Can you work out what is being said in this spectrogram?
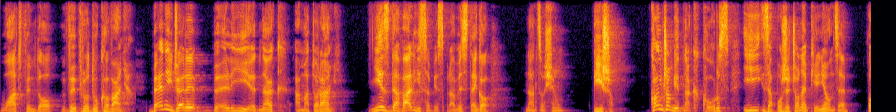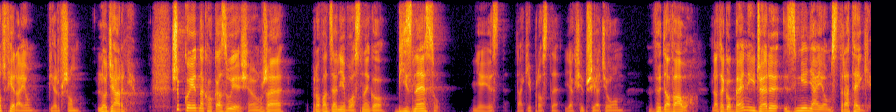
łatwym do wyprodukowania. Ben i Jerry byli jednak amatorami. Nie zdawali sobie sprawy z tego, na co się piszą. Kończą jednak kurs i zapożyczone pieniądze otwierają pierwszą lodziarnię. Szybko jednak okazuje się, że prowadzenie własnego biznesu nie jest takie proste, jak się przyjaciołom wydawało. Dlatego Ben i Jerry zmieniają strategię.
